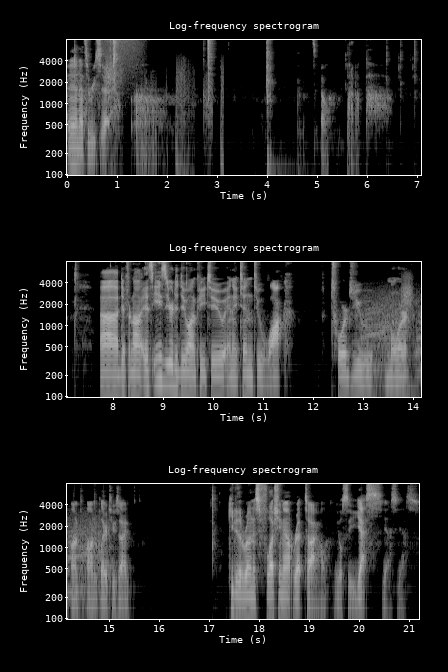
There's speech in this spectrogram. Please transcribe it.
And that's a reset. So, uh, different on, it's easier to do on P2 and they tend to walk towards you more on, on player 2 side. Key to the run is flushing out Reptile. You'll see, yes, yes, yes.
